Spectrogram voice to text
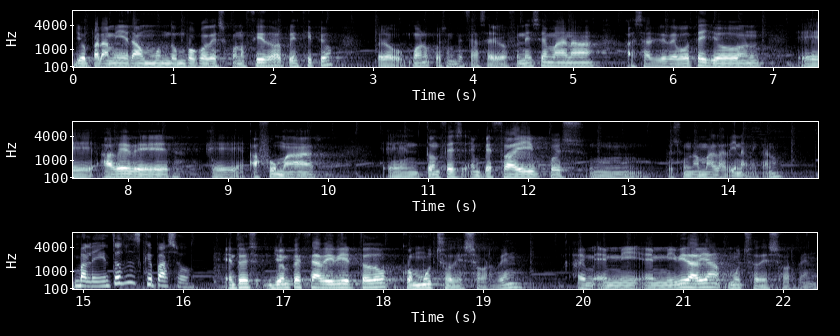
Yo para mí era un mundo un poco desconocido al principio, pero bueno, pues empecé a salir los fines de semana, a salir de botellón, eh, a beber, eh, a fumar, entonces empezó ahí pues, pues una mala dinámica. ¿no? Vale, ¿y entonces qué pasó? Entonces yo empecé a vivir todo con mucho desorden. En, mi, vida había mucho desorden.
